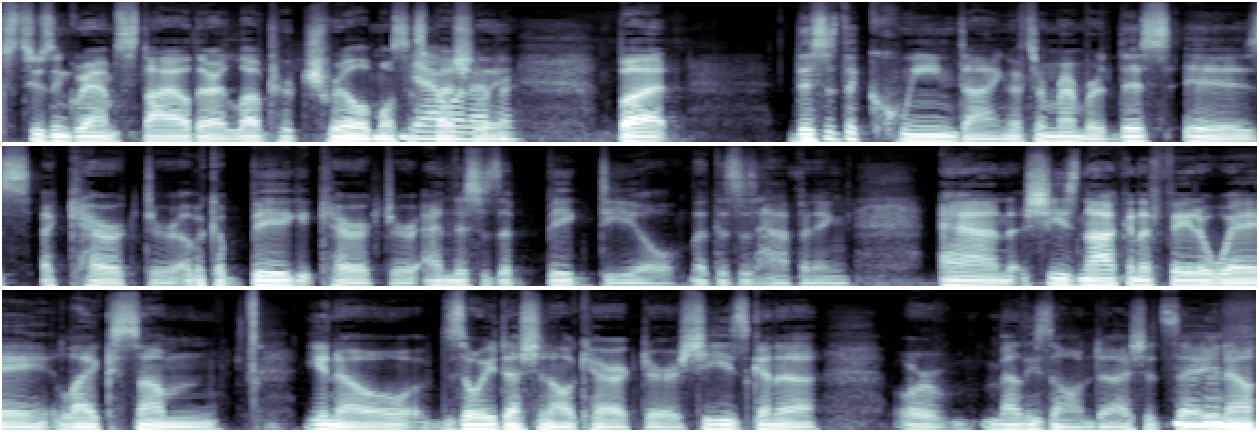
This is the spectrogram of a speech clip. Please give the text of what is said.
Susan Graham's style there. I loved her trill most Yeah, especially, whatever. but this is the queen dying. You have to remember this is a character, like a big character, and this is a big deal that this is happening, and she's not gonna fade away like some, you know, Zooey Deschanel character. She's gonna or Melisande, I should say. You know,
